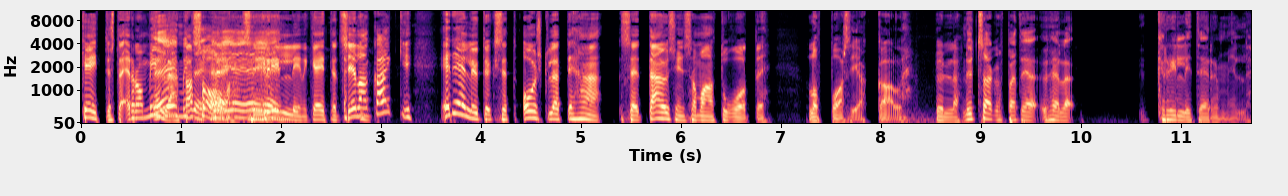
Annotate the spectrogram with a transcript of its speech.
keittiöstä ero millään Ei tasolla, ei, ei, se ei, grillin keittiö. Siellä on kaikki edellytykset, olisi kyllä tehdä se täysin sama tuote loppuasiakkaalle. Kyllä. Nyt saako päteä yhdellä grillitermillä?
